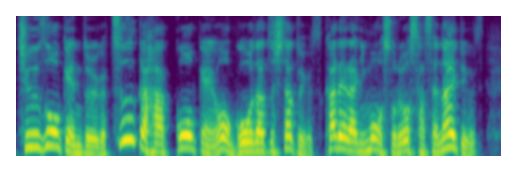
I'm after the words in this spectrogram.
鋳造権というか通貨発行権を強奪したということです。彼らにもうそれをさせないということです。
